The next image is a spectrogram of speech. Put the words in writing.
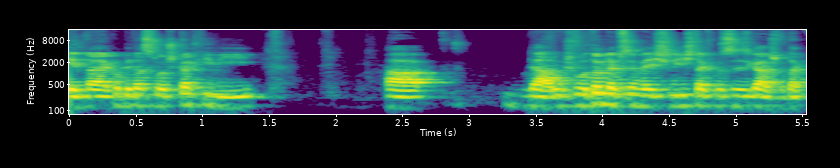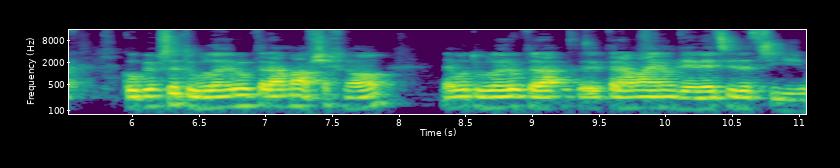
jedna jakoby ta složka chybí a dál už o tom nepřemýšlíš, tak prostě si říkáš, no tak koupím si tuhle hru, která má všechno, nebo tuhle hru, která, která má jenom dvě věci ze tří, že.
